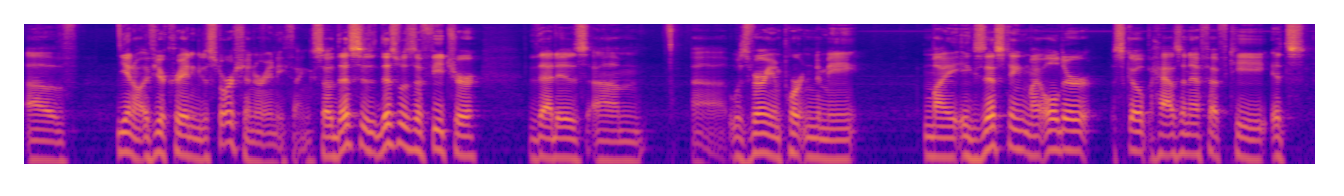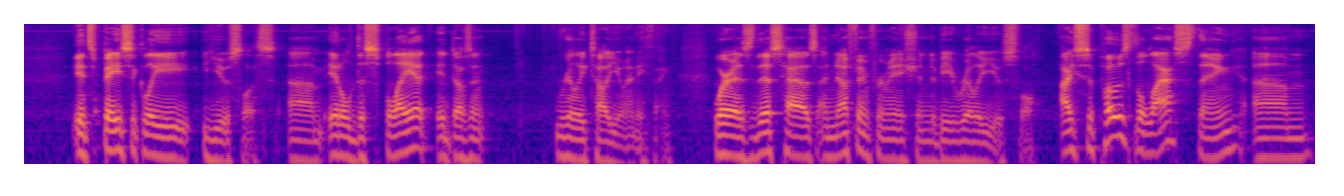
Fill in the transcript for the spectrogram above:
of, you know, if you're creating distortion or anything. So this is this was a feature that is um, uh, was very important to me my existing, my older scope has an FFT. It's it's basically useless. Um, it'll display it. It doesn't really tell you anything. Whereas this has enough information to be really useful. I suppose the last thing, um,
